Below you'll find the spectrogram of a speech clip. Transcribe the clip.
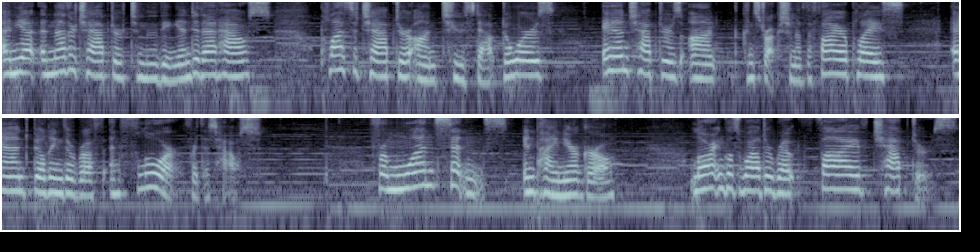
And yet another chapter to moving into that house, plus a chapter on two stout doors, and chapters on the construction of the fireplace and building the roof and floor for this house. From one sentence in Pioneer Girl, Laura Ingalls Wilder wrote five chapters,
